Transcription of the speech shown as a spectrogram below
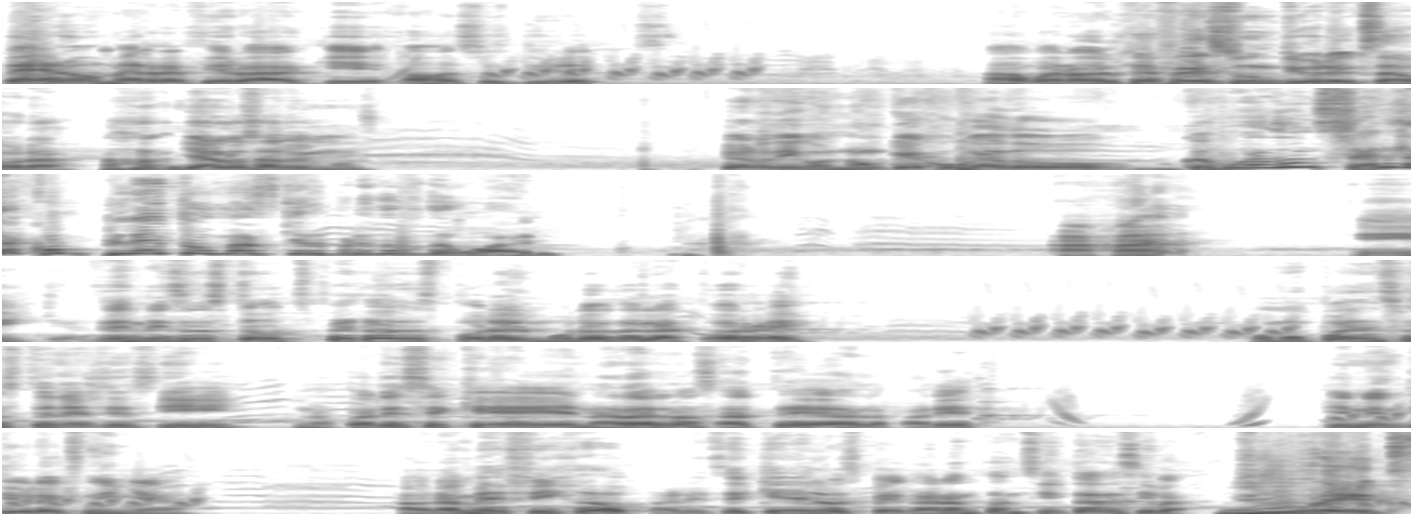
Pero me refiero a que... Oh, ¿eso es Durex? Ah, bueno, el jefe es un Durex ahora. ya lo sabemos. Pero digo, nunca he jugado... Nunca he jugado un Zelda completo más que el Breath of the Wild. Ajá. ¿Y qué hacen esos toads pegados por el muro de la torre? ¿Cómo pueden sostenerse así? No parece que nada los ate a la pared. Tienen Durex, niña. Ahora me fijo, parece que los pegaron con cinta adhesiva. ¡Durex!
